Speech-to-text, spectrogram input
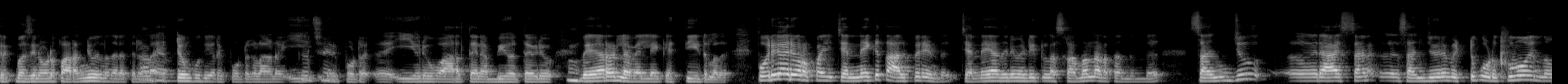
ക്രിക്ബസിനോട് ബസിനോട് പറഞ്ഞു എന്ന തരത്തിലുള്ള. ഏറ്റവും പുതിയ റിപ്പോർട്ടുകളാണ് ഈ റിപ്പോർട്ട് ഈ ഒരു വാർത്തേനെ അഭ്യൂഹത്തെ ഒരു. വേറൊരു ലെവലിലേക്ക് എത്തിയിട്ടുള്ളത്. ഇപ്പോൾ ഒരു കാര്യം ഉറപ്പായി ചെന്നൈക്ക് താല്പര്യമുണ്ട്. ചെന്നൈ അതിനു വേണ്ടിയിട്ടുള്ള ശ്രമം നടത്തുന്നുണ്ട്. സഞ്ജു രാജസ്ഥാൻ സഞ്ജുവിനെ വിട്ടുകൊടുക്കുമോ എന്നോ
